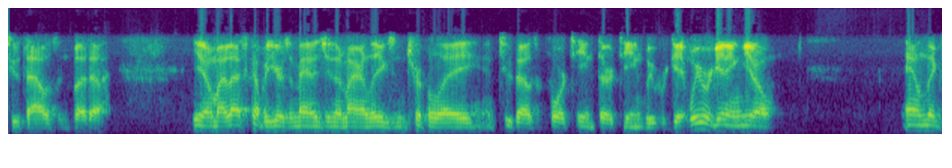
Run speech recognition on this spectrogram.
2000. But uh, you know, my last couple of years of managing in minor leagues in AAA in 2014, 13, we were get we were getting you know analytics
